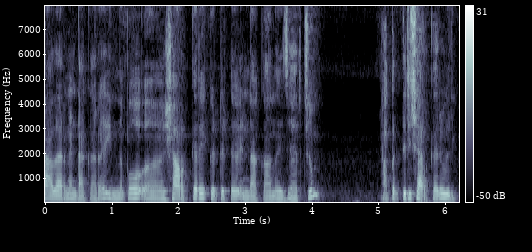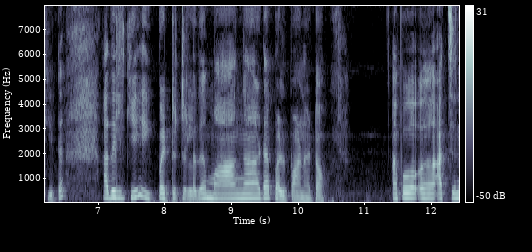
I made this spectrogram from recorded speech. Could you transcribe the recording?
സാധാരണ ഉണ്ടാക്കാറ്. ഇന്നിപ്പോൾ ശർക്കരയൊക്കെ ഇട്ടിട്ട് ഉണ്ടാക്കാമെന്ന് വിചാരിച്ചു. അപ്പോൾ ഇത്തിരി ശർക്കര ഉരുക്കിയിട്ട് അതിലേക്ക് ഇപ്പം ഇട്ടിട്ടുള്ളത് മാങ്ങയുടെ പൾപ്പാണ് കേട്ടോ. അപ്പോൾ അച്ഛൻ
